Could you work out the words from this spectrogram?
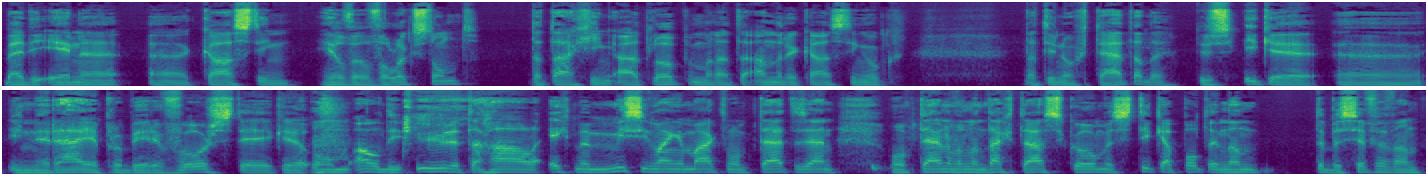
bij die ene casting heel veel volk stond. Dat dat ging uitlopen, maar dat de andere casting ook dat die nog tijd hadden. Dus ik eh, in rijen proberen voorsteken om al die uren te halen. Echt mijn missie van gemaakt om op tijd te zijn. Om op het einde van de dag thuis te komen, stik kapot en dan te beseffen van...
